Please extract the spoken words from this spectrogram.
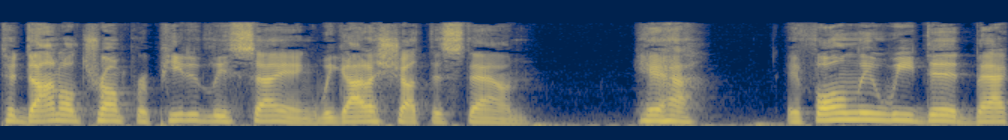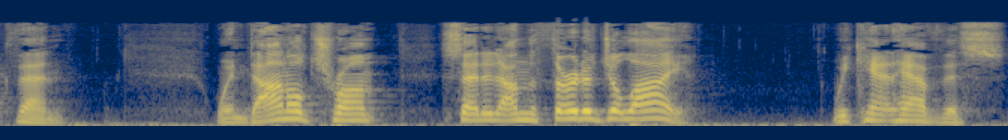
to Donald Trump repeatedly saying we got to shut this down, yeah, if only we did back then. When Donald Trump said it on the 3rd of July, we can't have this.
